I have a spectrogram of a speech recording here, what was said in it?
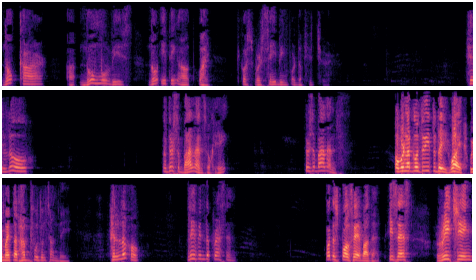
no car, uh, no movies, No eating out. Why? Because we're saving for the future. Hello? Now, there's a balance, okay? There's a balance. Oh, we're not going to eat today. Why? We might not have food on Sunday. Hello? Live in the present. What does Paul say about that? He says, reaching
